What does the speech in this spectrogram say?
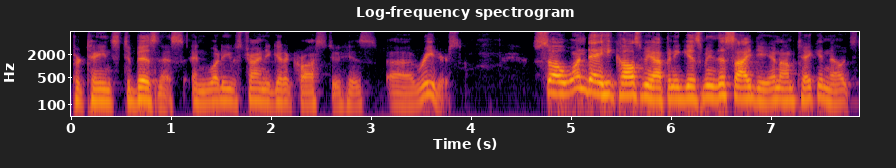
pertains to business and what he was trying to get across to his uh, readers. So one day he calls me up and he gives me this idea, and I'm taking notes,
